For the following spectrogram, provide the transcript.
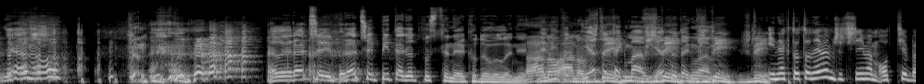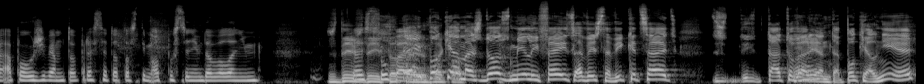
Ja no. Ale radšej, radšej pýtať odpustené ako dovolenie. Áno, to, áno, ja vždy, to tak mám, vždy, ja to tak mám. vždy, vždy, Inak toto neviem, že či nemám od teba a používam to presne toto s tým odpustením, dovolením. vždy, To je vždy. super. Toto je Hej, pokiaľ máš dosť milý face a vieš sa vykecať, táto Mhm. varianta. Pokiaľ nie,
